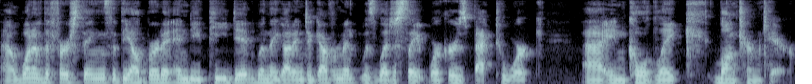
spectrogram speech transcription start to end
Uh, one of the first things that the Alberta NDP did when they got into government was legislate workers back to work uh, in Cold Lake long term care.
